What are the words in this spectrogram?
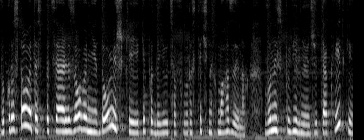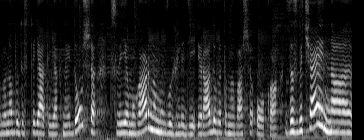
Використовуйте спеціалізовані домішки, які продаються в флористичних магазинах. Вони сповільнюють життя квітки, і вона буде стояти якнайдовше в своєму гарному вигляді і радуватиме ваше око. Зазвичай на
